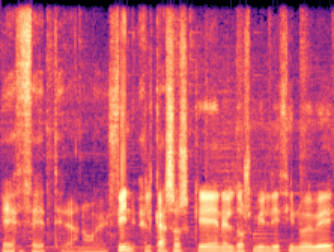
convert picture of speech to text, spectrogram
etcétera. ¿no? En fin, el caso es que en el 2019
